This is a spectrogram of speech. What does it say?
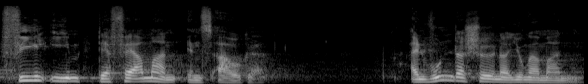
fiel ihm der Fährmann ins Auge. Ein wunderschöner junger Mann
